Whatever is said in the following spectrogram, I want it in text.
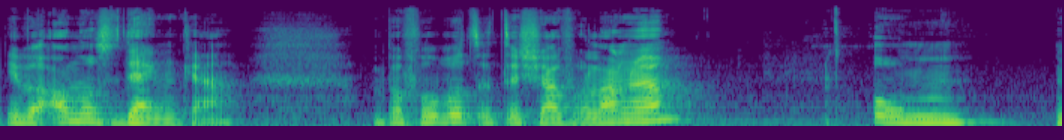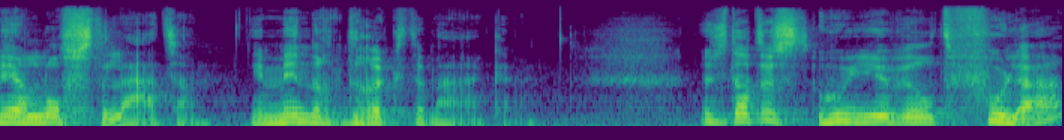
Je wil anders denken. Bijvoorbeeld, het is jouw verlangen om meer los te laten. Je minder druk te maken. Dus dat is hoe je wilt voelen.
